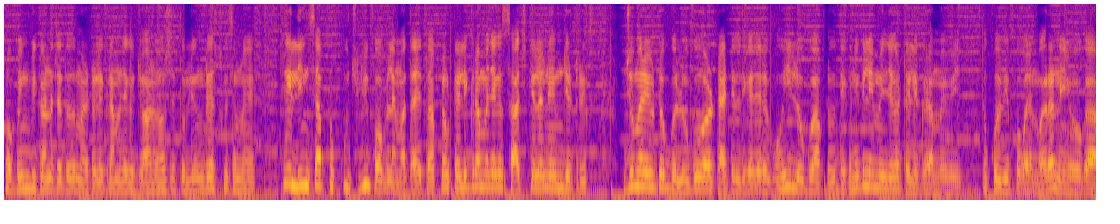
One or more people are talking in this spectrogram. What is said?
शॉपिंग भी करना चाहते हो तो मैं टेलीग्राम में जाकर ज्वाइन हो सकते तो लिंक डिस्क्रिप्शन में है। लिंक से आपको कुछ भी प्रॉब्लम आता है तो आप लोग टेलीग्राम में जाकर सर्च कर लेना एम ट्रिक्स जो मेरे यूट्यूब का लोगो और टाइटल दिखाई दे रहा है, वही लोगो आप लोग देखने के लिए मिल जाएगा टेलीग्राम में भी। तो कोई भी प्रॉब्लम वगैरह नहीं होगा।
